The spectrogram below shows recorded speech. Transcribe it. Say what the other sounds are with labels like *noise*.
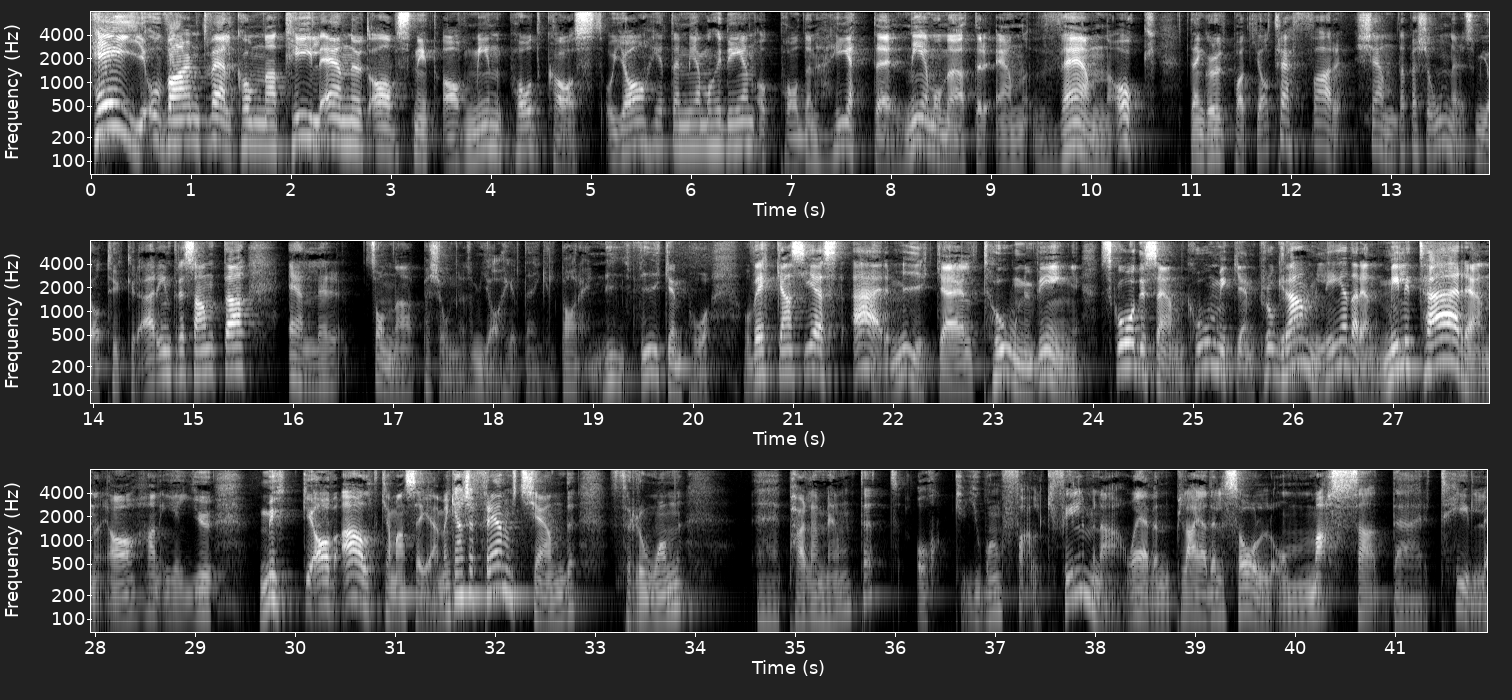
Hej och varmt välkomna till ännu ett avsnitt av min podcast. Och jag heter Nemo Hedén och podden heter Nemo möter en vän. Och den går ut på att jag träffar kända personer som jag tycker är intressanta eller sådana personer som jag helt enkelt bara är nyfiken på. Och veckans gäst är Mikael Tornving. Skådisen, komikern, programledaren, militären. Ja, han är ju mycket av allt kan man säga, men kanske främst känd från eh, Parlamentet och Johan Falk-filmerna och även Playa del Sol och massa därtill.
